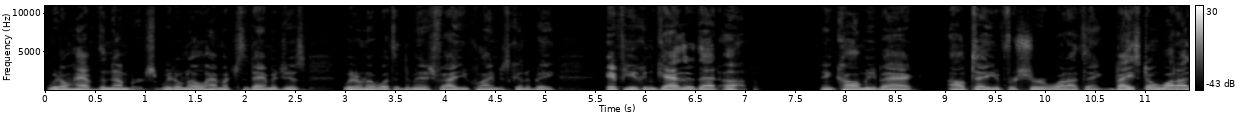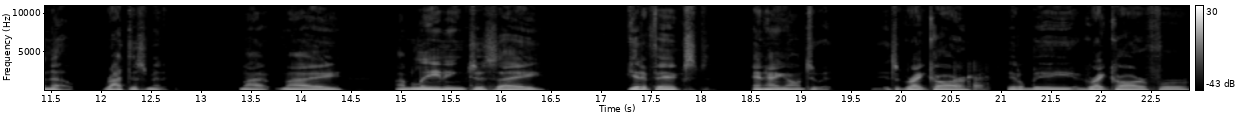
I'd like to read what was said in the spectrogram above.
we don't have the numbers. We don't know how much the damage is. We don't know what the diminished value claim is going to be. If you can gather that up and call me back, I'll tell you for sure what I think based on what I know right this minute. My, my, I'm leaning to say, get it fixed and hang on to it. It's a great car. Okay. It'll be a great car for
